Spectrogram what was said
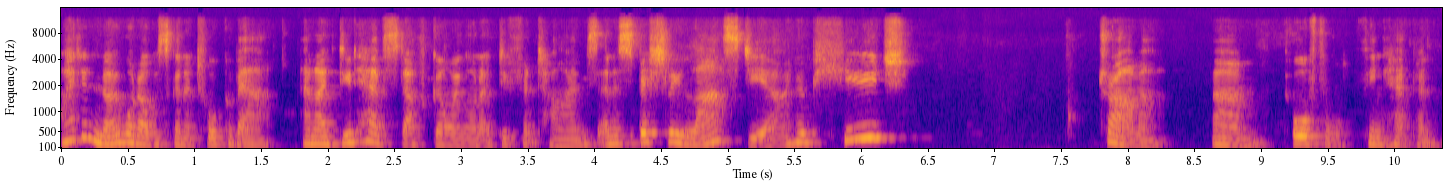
I didn't know what I was going to talk about. And I did have stuff going on at different times. And especially last year, I had a huge trauma, um, awful thing happen.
